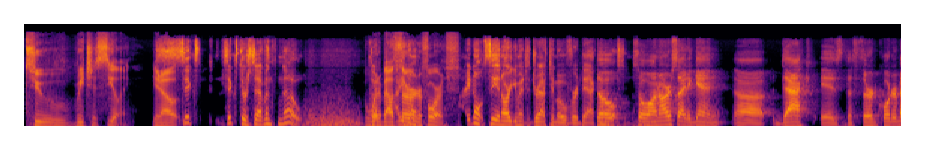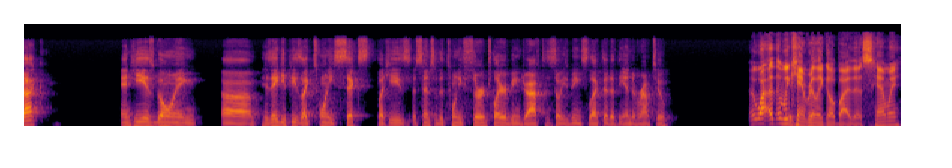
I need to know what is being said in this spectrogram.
to reach his ceiling? You know, sixth, sixth or seventh, no. what about third or fourth? I don't see an argument to draft him over Dak. So, Wilson. so on our side again, uh, Dak is the third quarterback, and he is going. Uh, his ADP is like 26th, but he's essentially the 23rd player being drafted, so he's being selected at the end of round two. Uh, We can't really go by this, can we?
